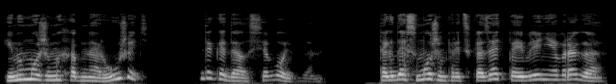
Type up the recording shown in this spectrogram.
И мы можем их обнаружить? Догадался Вольфганг. Тогда сможем предсказать появление врага.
